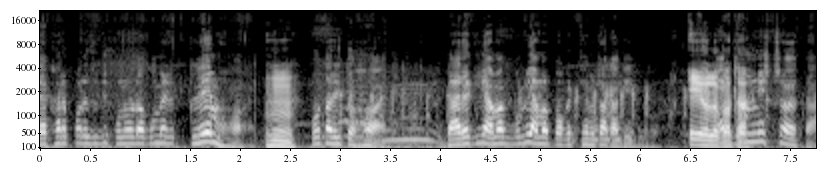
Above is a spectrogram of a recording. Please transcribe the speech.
দেখার পরে যদি কোনো রকমের ক্লেম হয় প্রতারিত হয় ডাইরেক্টলি আমাকে বলবি আমার পকেট থেকে আমি টাকা দিয়ে দিব। এই হলো কথা। নিশ্চয়তা।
